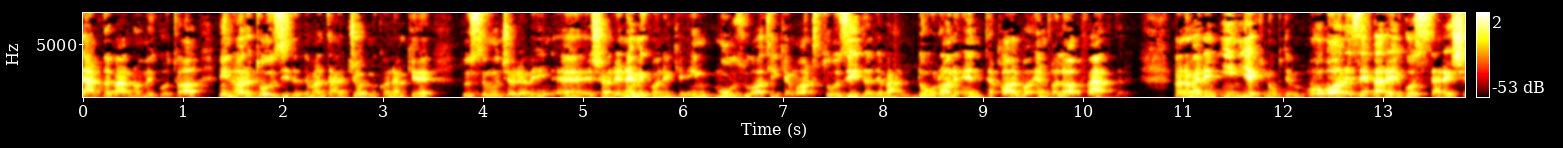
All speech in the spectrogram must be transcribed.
نقد برنامه گوتا اینها رو توضیح داده. من تعجب می‌کنم که دوستمون چرا به این اشاره نمی‌کنه که این موضوعاتی که مارکس توضیح داده بر دوران انتقال با انقلاب فرق داره. بنابراین این یک نکته. مبارزه برای گسترش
